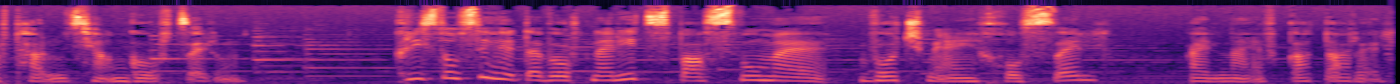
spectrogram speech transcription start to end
արդարության գործերում։ Քրիստոսի հետևորդներից սպասվում է ոչ միայն խոսել, այլ նաև կատարել։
